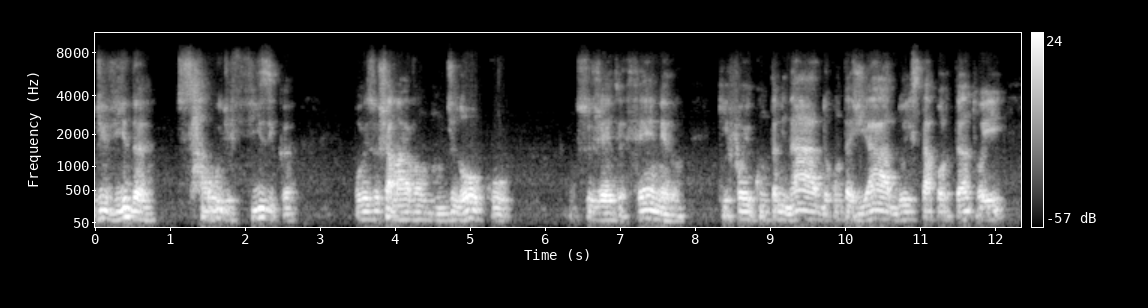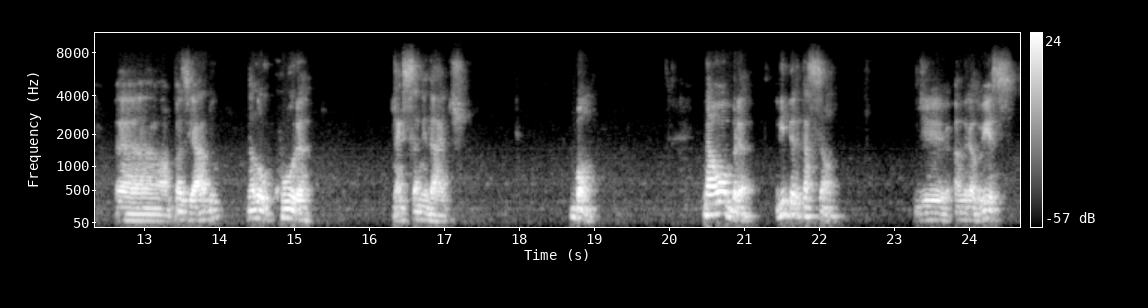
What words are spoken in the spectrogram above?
de vida, de saúde física, pois o chamavam de louco, um sujeito efêmero, que foi contaminado, contagiado e está, portanto, aí ah, baseado na loucura, na insanidade. Bom, na obra Libertação, de André Luiz,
